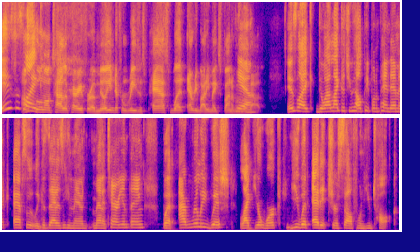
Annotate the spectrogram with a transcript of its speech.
It's just I'm like, cool on Tyler Perry for a million different reasons past what everybody makes fun of him Yeah. about. It's like, do I like that you help people in the pandemic? Absolutely, because that is a human- humanitarian thing. But I really wish, like your work, you would edit yourself when you talk.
